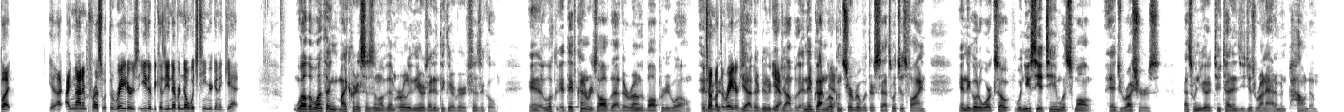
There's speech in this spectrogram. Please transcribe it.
but you know, I, I'm not impressed with the Raiders either because you never know which team you're going to get. Well, the one thing, my criticism of them early in the year is I didn't think they were very physical and it look they've kind of resolved that. They're running the ball pretty well. You're talking about the Raiders? Yeah, they're doing a good yeah. job with it, and they've gotten real yeah. conservative with their sets, which is fine. And they go to work. So when you see a team with small edge rushers, that's when you go to two tight ends. You just run at them and pound them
